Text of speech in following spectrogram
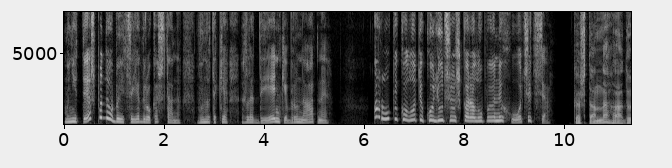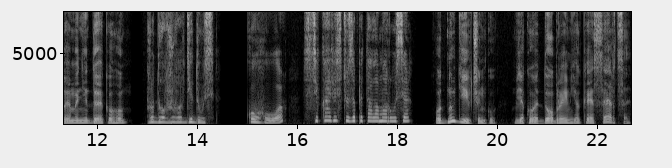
Мені теж подобається ядро каштана. Воно таке гладеньке, брунатне. А руки колоти колючою шкаралупою не хочеться, Каштан нагадує мені декого. продовжував дідусь. Кого? з цікавістю запитала Маруся. Одну дівчинку, в якої добре і м'яке серце,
